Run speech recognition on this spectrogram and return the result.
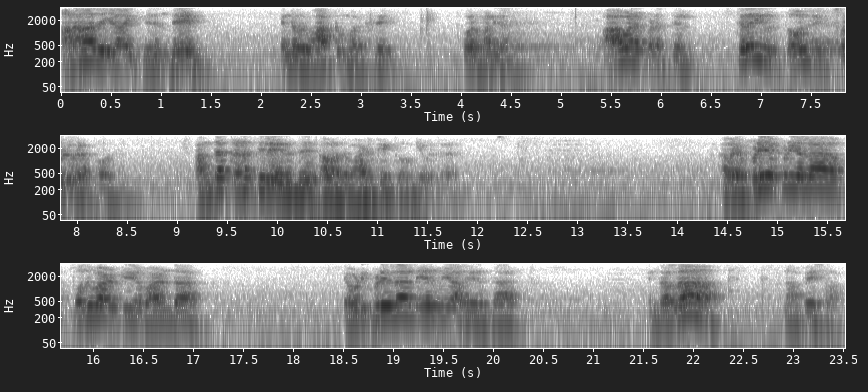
அனாதையாய் இருந்தேன் என்ற ஒரு வாக்குமூலத்தை ஒரு மனிதன் ஆவணப்படத்தில் திரையில் தோன்றி சொல்லுகிற போது அந்த கணத்திலே இருந்து அவனது வாழ்க்கை தூங்கி விடுகிறது. அவர் எப்படி எப்படியெல்லாம் பொது வாழ்க்கையில் வாழ்ந்தார் எப்படி இப்படியெல்லாம் நேர்மையாக இருந்தார் என்றெல்லாம் நாம் பேசலாம்.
